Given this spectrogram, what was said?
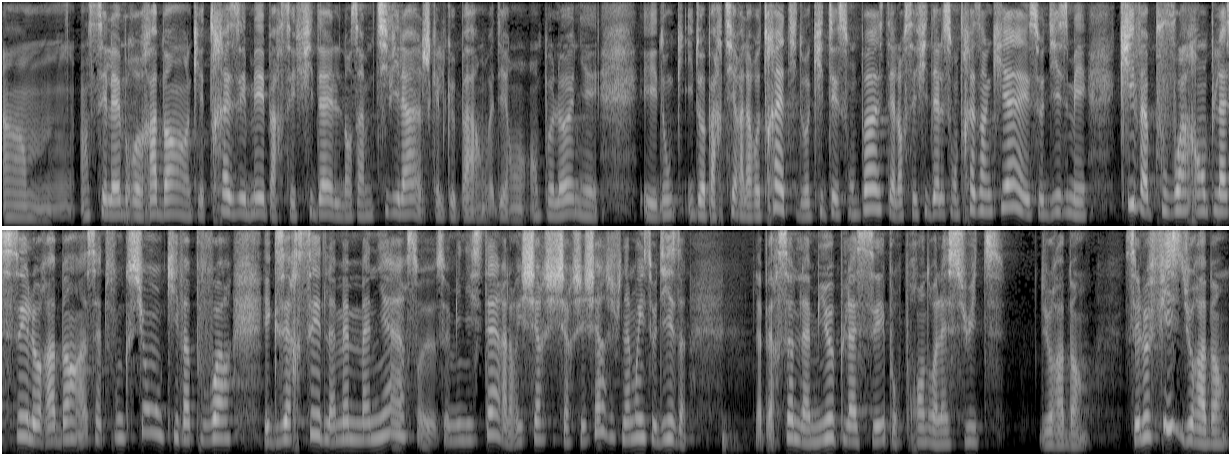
un, célèbre rabbin qui est très aimé par ses fidèles dans un petit village quelque part, on va dire en, Pologne, et, donc il doit partir à la retraite, il doit quitter son poste. Alors ses fidèles sont très inquiets et se disent mais qui va pouvoir remplacer le rabbin à cette fonction? Qui va pouvoir exercer de la même manière ce, ce ministère? Alors ils cherchent, ils cherchent, ils cherchent, et finalement ils se disent la personne la mieux placée pour prendre la suite du rabbin, c'est le fils du rabbin.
